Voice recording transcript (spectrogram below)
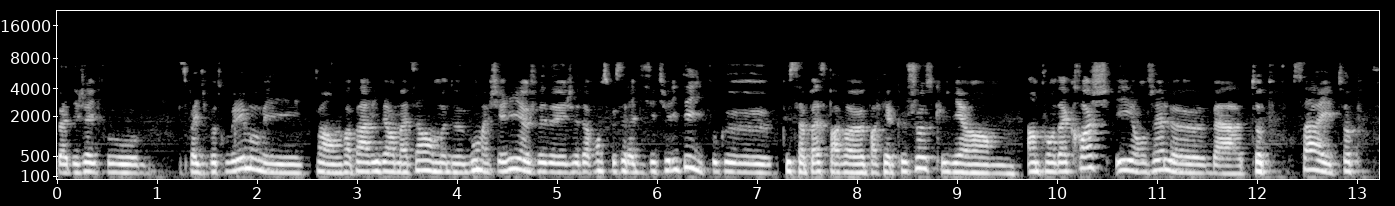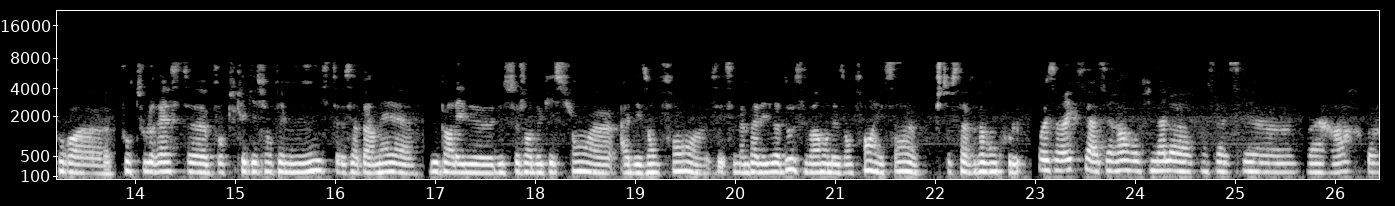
bah déjà il faut c'est pas qu'il faut trouver les mots, mais enfin, on va pas arriver un matin en mode bon ma chérie, je vais je vais t'apprendre ce que c'est la bisexualité. Il faut que que ça passe par euh, par quelque chose, qu'il y ait un, un point d'accroche. Et Angèle, euh, bah top ça est top pour euh, pour tout le reste, euh, pour toutes les questions féministes. Ça permet euh, de parler de, de ce genre de questions à des enfants. C'est même pas des ados, c'est vraiment des enfants et ça, je trouve ça vraiment cool. Ouais, c'est vrai que c'est assez rare au final. Enfin, c'est assez ouais, rare quoi,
